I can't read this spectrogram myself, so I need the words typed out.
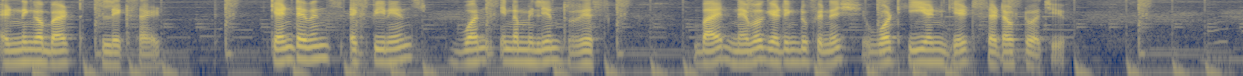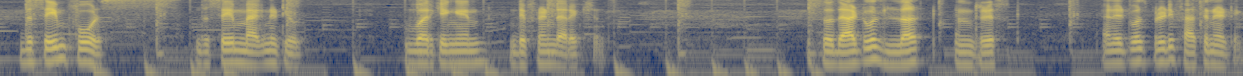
ending up at Lakeside. Kent Evans experienced one in a million risk by never getting to finish what he and Gates set out to achieve. The same force, the same magnitude, working in different directions. So that was luck and risk, and it was pretty fascinating.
